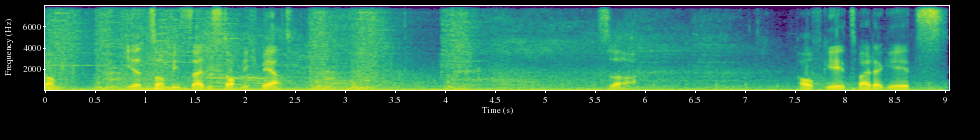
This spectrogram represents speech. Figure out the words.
Komm. Ihr Zombies seid es doch nicht wert. So. Auf geht's, weiter geht's.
